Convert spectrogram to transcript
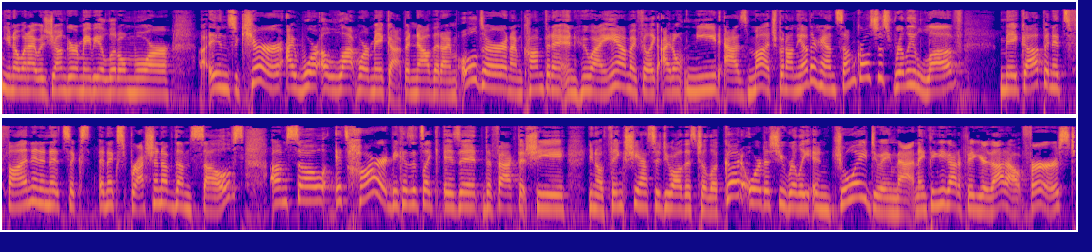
you know, when I was younger, maybe a little more uh, insecure, I wore a lot more makeup. And now that I'm older and I'm confident in who I am, I feel like I don't need as much. But on the other hand, some girls just really love makeup and it's fun and it's ex- an expression of themselves. Um, so it's hard because it's like, is it the fact that she, you know, thinks she has to do all this to look good or does she really enjoy doing that? And I think you got to figure that out first.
